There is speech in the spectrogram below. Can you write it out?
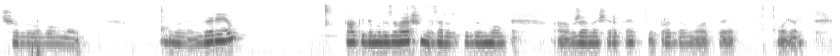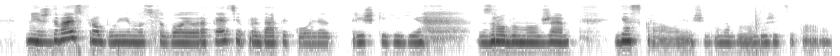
чудовому блендері. Так, ідемо до завершення. Зараз будемо е, вже нашій ракеті придавати колір. Міш, давай спробуємо з тобою ракеті придати колір. Трішки її зробимо вже яскравою, щоб вона була дуже цікава.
